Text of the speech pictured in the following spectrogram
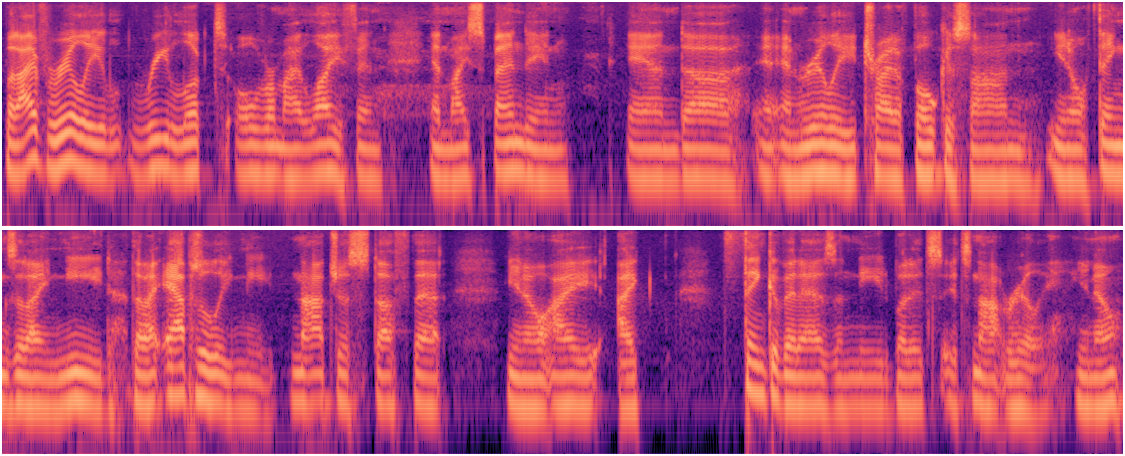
But I've really re-looked over my life and and my spending and uh, and really try to focus on you know things that I need that I absolutely need, not just stuff that you know I I think of it as a need, but it's it's not really, you know.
